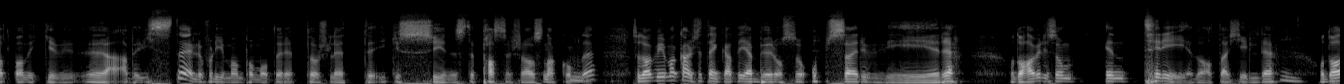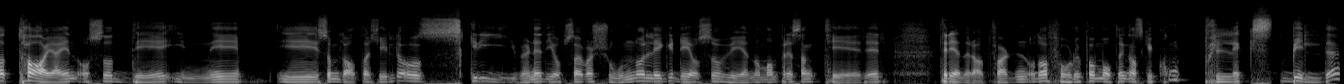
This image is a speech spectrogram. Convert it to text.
at man ikke uh, er bevisst det, eller fordi man på en måte rett og slett ikke synes det passer seg å snakke om mm. det. Så da vil man kanskje tenke at jeg bør også observere og da har vi liksom en tredatakilde. Mm. Og da tar jeg inn også det inn i, i, som datakilde, og skriver ned de observasjonene, og legger det også ved når man presenterer treneratferden. Og da får du på en måte en ganske komplekst bilde,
